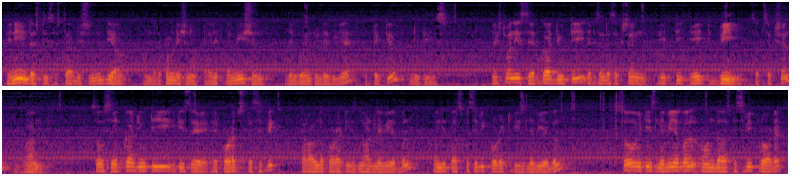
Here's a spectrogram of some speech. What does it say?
any industries established in India on the recommendation of tariff commission they are going to levy a protective duties. Next one is safeguard duty that is under section 88b subsection 1 so safeguard duty it is a, a product specific for all the product is not leviable. Only for specific product it is leviable. So it is leviable on the specific product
